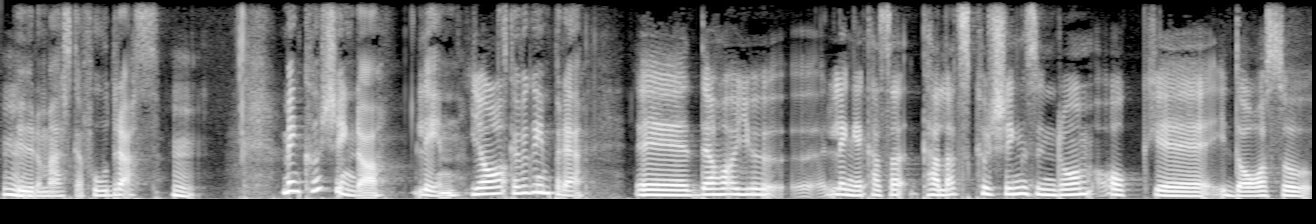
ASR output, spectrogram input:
Mm. hur de här ska fodras. Mm. Men Cushing då, Linn? Ja, Ska vi gå in på det? Eh, det har ju eh, länge kallats Cushing syndrom och eh, idag så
